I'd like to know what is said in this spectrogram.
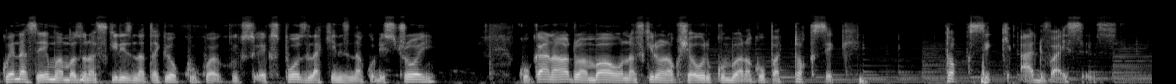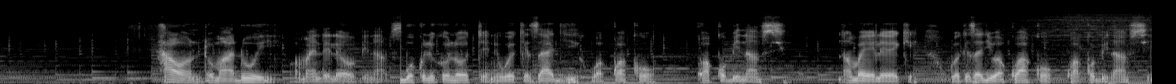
Kwenda sehemu ambazo nafikiri zinatakiwa expose lakini zinakudestroy kukaa na watu ambao unafikiri wanakushauri kumbe wanakupa toxic toxic advices. Hao ndo maadui wa maendeleo binafsi. Kubwa kuliko lote ni uwekezaji wa kwako kwako binafsi. Naomba ieleweke uwekezaji wa kwako kwako binafsi.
